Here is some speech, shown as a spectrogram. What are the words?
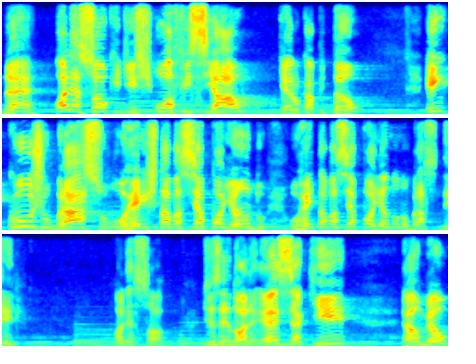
né? Olha só o que diz: o oficial, que era o capitão, em cujo braço o rei estava se apoiando, o rei estava se apoiando no braço dele. Olha só, dizendo: olha, esse aqui é o meu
